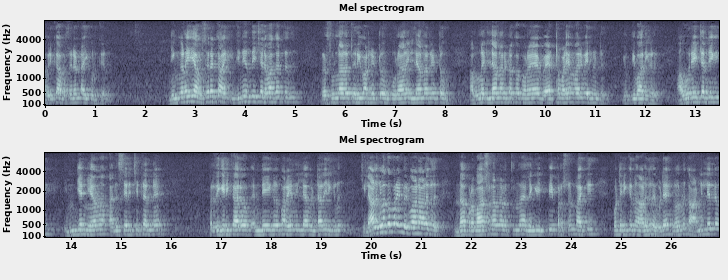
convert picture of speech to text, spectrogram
അവർക്ക് അവസരം ഉണ്ടായി കൊടുക്കുകയാണ്. നിങ്ങൾ ഈ അവസരമൊക്കെ ഇതിന് എന്തേ ചിലവാക്കാത്തത്? റസൂല്ലാനെ തെറി പറഞ്ഞിട്ടും ഖുറാൻ ഇല്ലാന്ന് പറഞ്ഞിട്ടും അള്ള ഇല്ല എന്ന് പറഞ്ഞിട്ടൊക്കെ കുറേ വേട്ടവളയന്മാർ വരുന്നുണ്ട് യുക്തിവാദികൾ അവരായിട്ട് എന്ത് ഇന്ത്യൻ നിയമം അനുസരിച്ചിട്ട് തന്നെ പ്രതികരിക്കാലോ എന്തേ പറയുന്നില്ല മിണ്ടാതിരിക്കണ്. ചില ആളുകളൊക്കെ പറയുന്നുണ്ട് ഒരുപാട് ആളുകൾ എന്നാ പ്രഭാഷണം നടത്തുന്ന അല്ലെങ്കിൽ ഇപ്പം ഈ പ്രശ്നം ഉണ്ടാക്കി കൊണ്ടിരിക്കുന്ന ആളുകൾ എവിടെ? നിങ്ങളൊന്നും കാണുന്നില്ലല്ലോ.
